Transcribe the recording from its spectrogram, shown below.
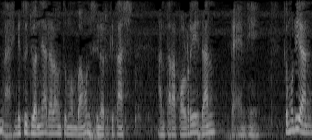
Nah, ini tujuannya adalah untuk membangun sinergitas antara Polri dan TNI. Kemudian,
